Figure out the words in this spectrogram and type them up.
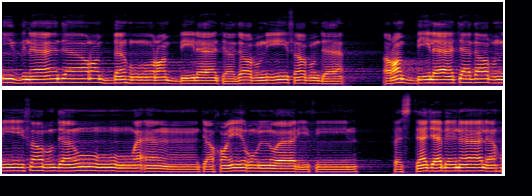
إذ نادى ربه رب لا تذرني فردا. رب لا تذرني فردا وأنت خير الوارثين. فاستجبنا له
